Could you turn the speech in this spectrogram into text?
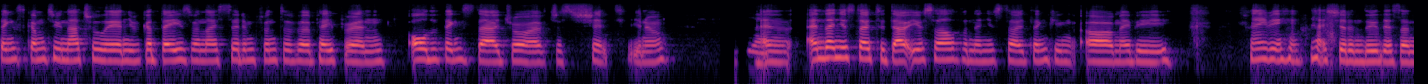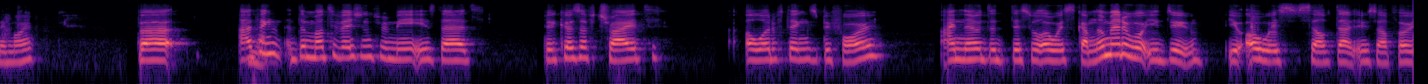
things come to you naturally, and you've got days when I sit in front of a paper and all the things that I draw are just shit, you know. Yeah. And and then you start to doubt yourself, and then you start thinking, oh, maybe, maybe I shouldn't do this anymore. But I Yeah. think the motivation for me is that because I've tried a lot of things before, I know that this will always come. No matter what you do, you always self doubt yourself, or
